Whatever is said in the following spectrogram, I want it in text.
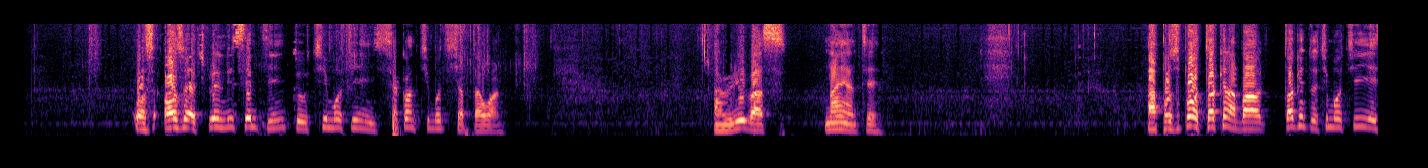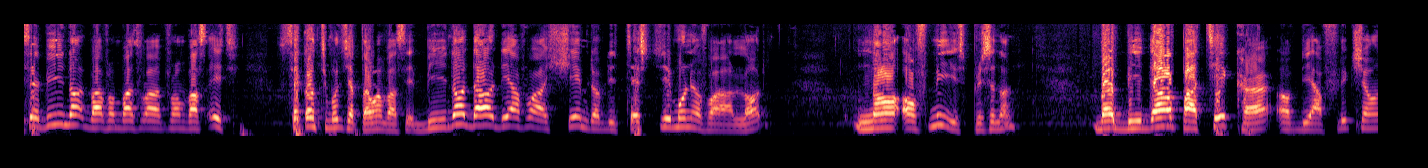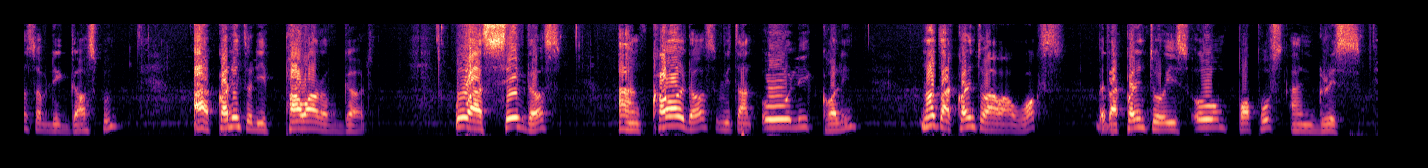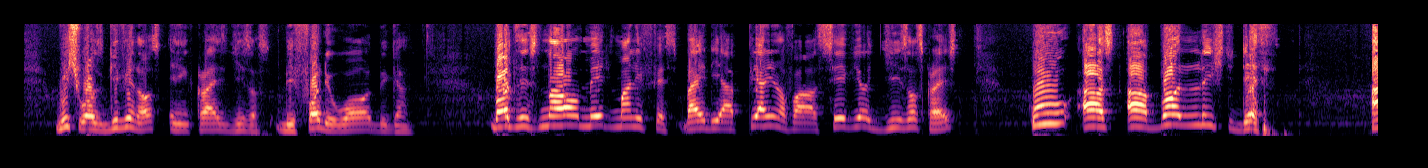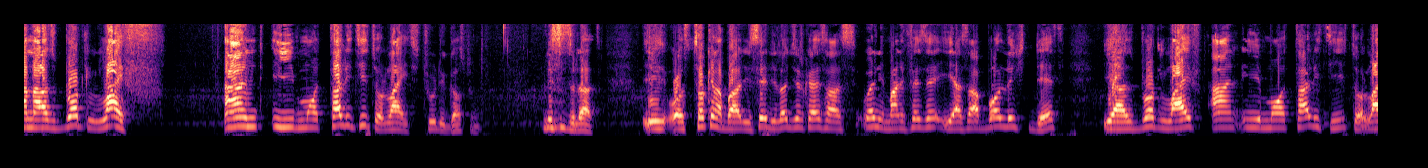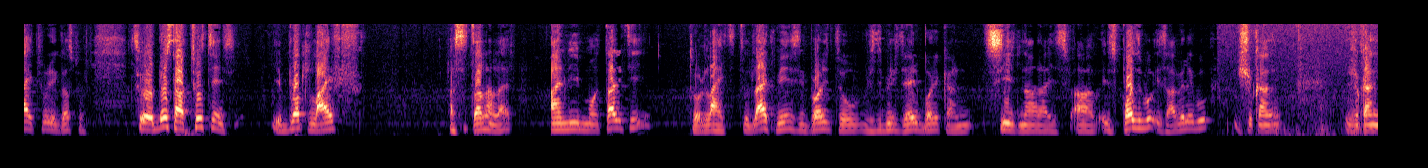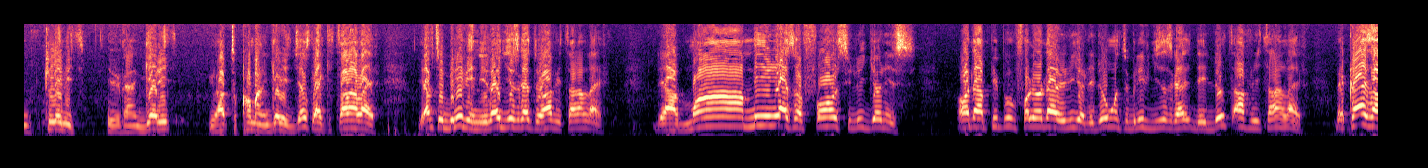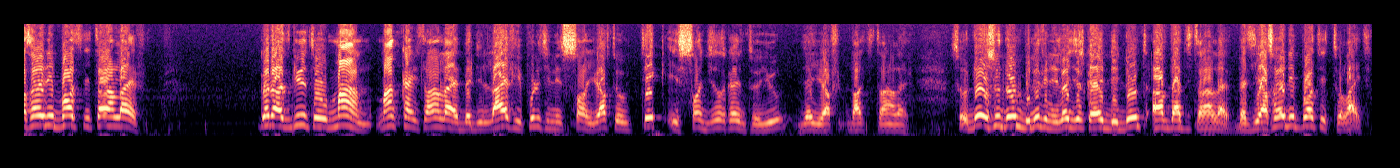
was also explaining the same thing to Timothy in Second Timothy chapter 1. And we read verse 9 and 10. Apostle Paul talking about talking to Timothy, he said, Be not from verse uh, from verse 8. Second Timothy chapter 1, verse 8. Be not thou therefore ashamed of the testimony of our Lord, nor of me his prisoner, but be thou partaker of the afflictions of the gospel, according to the power of God, who has saved us and called us with an holy calling, not according to our works, but according to his own purpose and grace, which was given us in Christ Jesus before the world began but is now made manifest by the appearing of our Savior Jesus Christ, who has abolished death and has brought life and immortality to light through the gospel. Listen to that. He was talking about, he said, the Lord Jesus Christ has, when he manifested, he has abolished death, he has brought life and immortality to light through the gospel. So those are two things. He brought life, as eternal life, and immortality to light. To light means he brought it to visibility. Everybody can see it now. That it's, uh, it's possible. It's available. If you can, if you can claim it, if you can get it, you have to come and get it. Just like eternal life, you have to believe in Lord Jesus Christ to have eternal life. There are more myriads of false religionists. Other people follow other religion. They don't want to believe Jesus Christ. They don't have eternal life. But Christ has already bought eternal life. God has given to man, mankind eternal life, but the life He put it in His Son. You have to take His Son Jesus Christ into you, then you have that eternal life. So those who don't believe in the Lord Jesus Christ, they don't have that eternal life. But he has already brought it to light.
